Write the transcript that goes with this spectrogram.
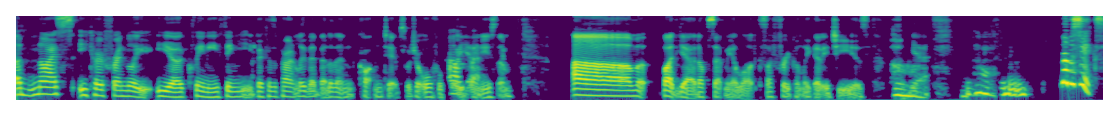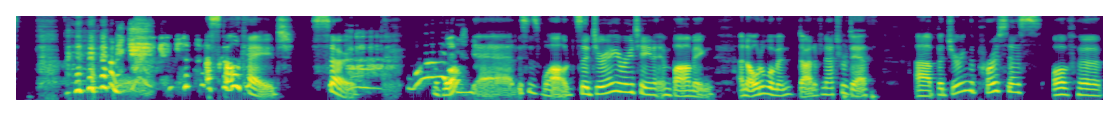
a nice eco-friendly ear cleany thingy because apparently they're better than cotton tips, which are awful. Oh, Please yeah. don't use them. Um, but yeah, it upset me a lot because I frequently get itchy ears. Yeah. Number six, a skull cage. So. what? What? Yeah, this is wild. So during a routine embalming, an older woman died of natural death. Uh, but during the process of her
